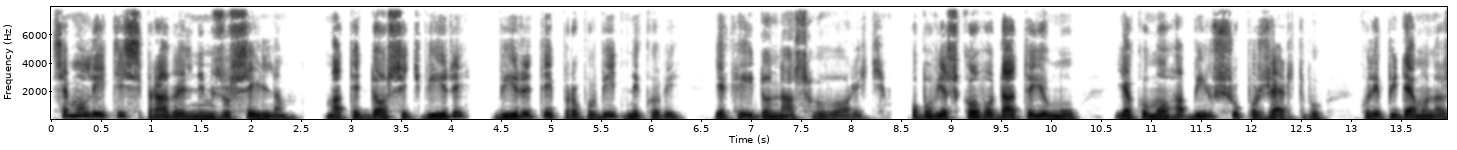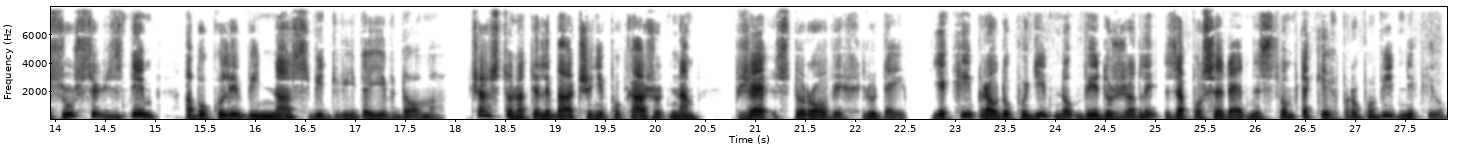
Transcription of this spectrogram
це молитись правильним зусиллям, мати досить віри, вірити проповідникові, який до нас говорить, обов'язково дати йому якомога більшу пожертву, коли підемо на зустріч з ним або коли він нас відвідає вдома. Часто на телебаченні покажуть нам вже здорових людей, які правдоподібно видужали за посередництвом таких проповідників.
